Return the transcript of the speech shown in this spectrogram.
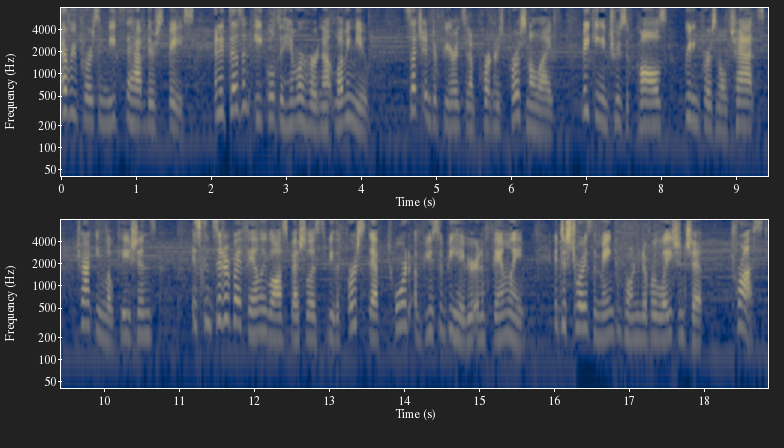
Every person needs to have their space, and it doesn't equal to him or her not loving you. Such interference in a partner's personal life, making intrusive calls, reading personal chats, tracking locations, is considered by family law specialists to be the first step toward abusive behavior in a family. It destroys the main component of a relationship trust.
